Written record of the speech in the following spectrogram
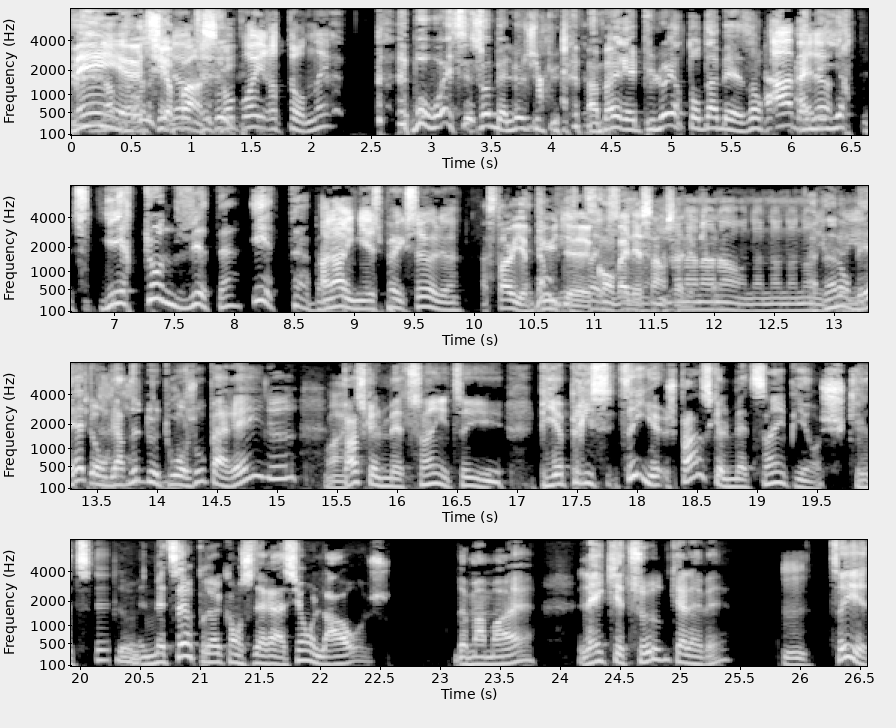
Mais Non, euh, tu y as pensé. Tu vas pas y retourner. bon, ouais, c'est ça, mais là, j'ai pu. Ma mère est plus là, il retourne à la maison. Ah, ben Ah, là. Il, re- il retourne vite, hein. Et tabac. Ah non, il niaise pas avec ça, là. À cette heure, il n'y a Non, plus de convalescence. à Non, non, non, non, non, non, non. Ah, non, non, mais elle, fait- gardé deux, trois jours pareil, là. Ouais. Je pense que le médecin, tu sais, puis il a pris, tu sais, je pense que le médecin, puis oh, je suis critique, là, mais le médecin a pris en considération l'âge de ma mère, l'inquiétude qu'elle avait. Hmm. Tu sais, tu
